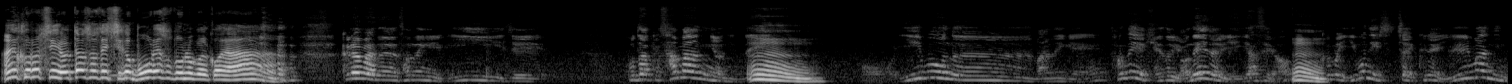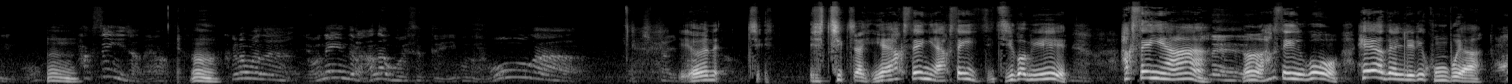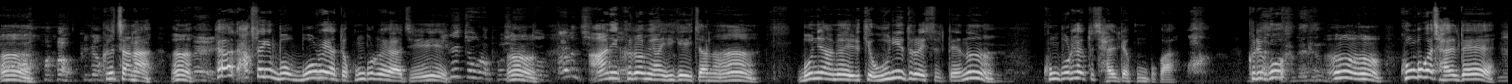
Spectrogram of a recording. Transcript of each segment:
아니, 그렇지. 15세 지가 뭘 해서 돈을 벌 거야. 그러면은 선생님 이 이제 고등학교 3학년인데 음, 어, 이분은 만약에 선생님이 계속 연예인을 얘기하세요. 음. 그러면 이분이 진짜 그냥 일반인이고 음. 학생이잖아요. 응. 그러면은 연예인을 안 하고 있을 때 이분은 뭐가 좀 직장이? 지, 직장, 얘 학생이야. 학생이, 직업이 학생이야. 네. 어, 학생이고 해야 될 일이 공부야. 어. 아, 그냥 그렇잖아. 어. 네. 해야, 학생이 뭐, 뭘 해야 돼? 공부를 해야지. 미래적으로 보시면 어. 또 다른 직업 아니, 그러면 이게 있잖아. 뭐냐면 이렇게 운이 들어있을 때는 네. 공부를 해도 잘 돼, 공부가. 그리고, 다 되는 응, 응. 공부가 잘 돼. 네.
